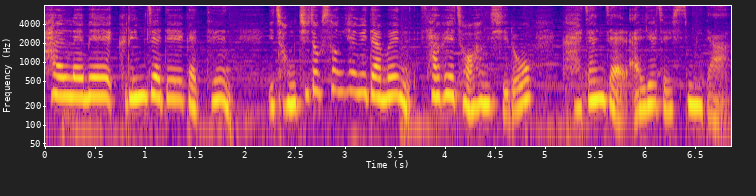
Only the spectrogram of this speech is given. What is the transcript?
할렘의 그림자들 같은 이 정치적 성향을 담은 사회 저항시로 가장 잘 알려져 있습니다.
